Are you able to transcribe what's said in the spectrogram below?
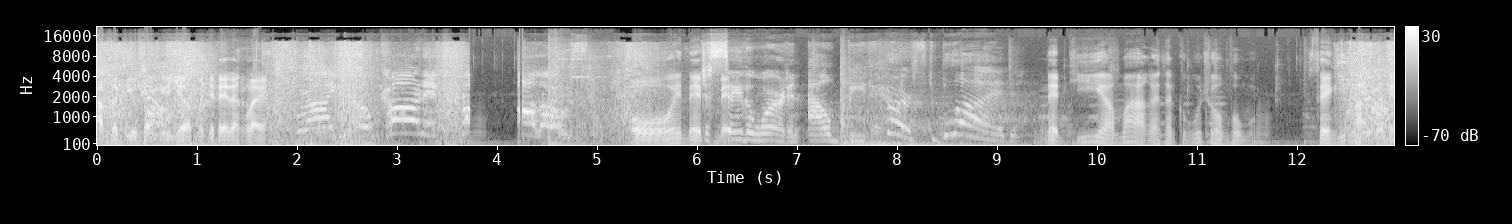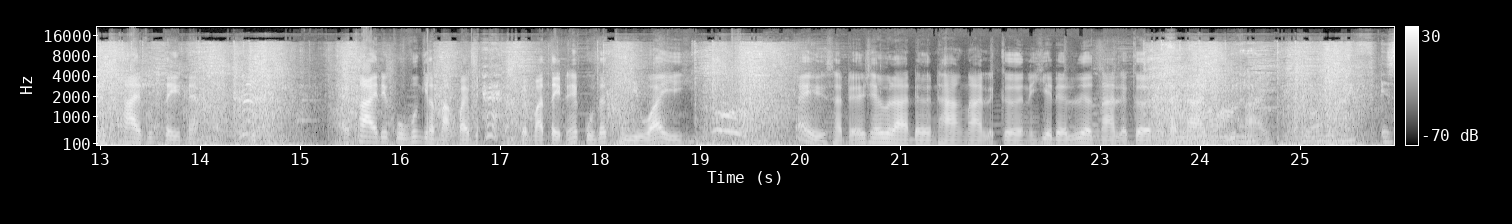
อัพสกิลสองเยอะๆ มันจะได้แรง Right no carnage follows ๆโอ้ยเน็ต Just เน็ต say the word and I'll be there. First blood. เน็ตเยี่ยมากไอ้สัตว์คุณผู้ชมผมเซ็งที่ผ่านก็เน็ตค่ายเพิ่งติดเนี่ยไอ้ค่ายที่กูเพิ่งจะสมัครไปจะมาติดให้กูสักทีวะไอ้ไอ้สัตว์เอ้ยใช้เวลาเดินทางนานเหลือเกินไอ้เหี้ยเดินเรื่องนานเหลือเกินไอ้สัตว์หน้าหีที่หาย Your life is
